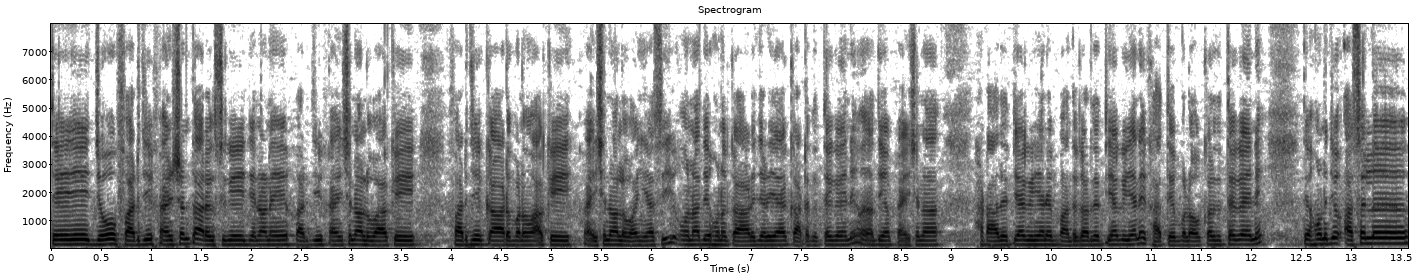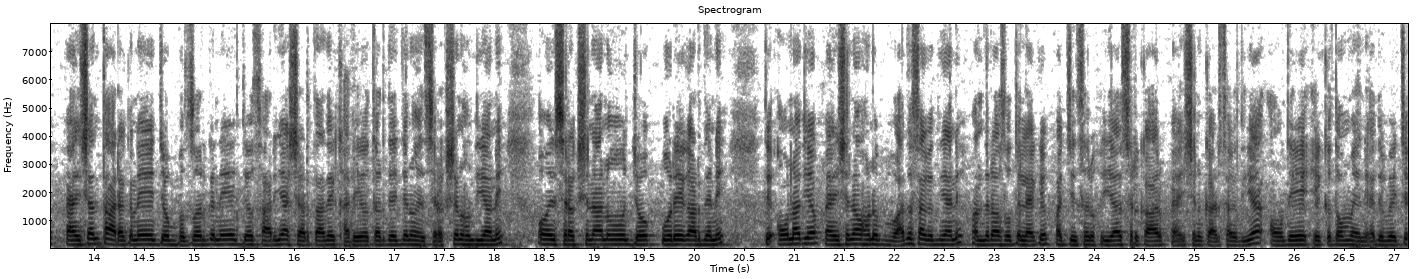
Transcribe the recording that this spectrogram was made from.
ਤੇ ਜੋ ਫਰਜ਼ੀ ਪੈਨਸ਼ਨ ਧਾਰਕ ਸੀਗੇ, ਜਿਨ੍ਹਾਂ ਨੇ ਫਰਜ਼ੀ ਪੈਨਸ਼ਨਾਂ ਲਵਾ ਕੇ, ਫਰਜ਼ੀ ਕਾਰਡ ਬਣਵਾ ਕੇ ਪੈਨਸ਼ਨਾਂ ਲਵਾਈਆਂ ਸੀ, ਉਹਨਾਂ ਦੇ ਹੁਣ ਕਾਰਡ ਜਿਹੜੇ ਆ ਕੱਟ ਦਿੱਤੇ ਗਏ ਨੇ, ਉਹਨਾਂ ਦੀਆਂ ਪੈਨਸ਼ਨਾਂ ਹਟਾ ਦਿੱਤੀਆਂ ਗਈਆਂ ਨੇ, ਬੰਦ ਕਰ ਦਿੱਤੀਆਂ ਗਈਆਂ ਨੇ, ਖਾਤੇ ਬਲੌਕ ਕਰ ਦਿੱਤੇ ਗਏ ਨੇ। ਤੇ ਹੁਣ ਜੋ ਅਸਲ ਪੈਨਸ਼ਨ ਧਾਰਕ ਨੇ, ਜੋ ਬਜ਼ੁਰਗ ਨੇ, ਜੋ ਸਾਰੀਆਂ ਸ਼ਰਤਾਂ ਦੇ ਖਰੇ ਉਤਰਦੇ, ਜਿਹਨੂੰ ਇਨਸਟਰਕਸ਼ਨ ਹੁੰਦੀਆਂ ਨੇ, ਉਹ ਇਨਸਟਰਕਸ਼ਨਾਂ ਨੂੰ ਜੋ ਪੂਰੇ ਕਰਦੇ ਨੇ, ਤੇ ਉਹਨਾਂ ਦੀਆਂ ਪੈਨਸ਼ਨਾਂ ਹੁਣ ਵੱਧ ਸਕਦੀਆਂ ਨੇ। 1500 ਤੋਂ ਲੈ ਕੇ 2500 ਰੁਪਈਆ ਸਰਕਾਰ ਪੈਨਸ਼ਨ ਕਰ ਸਕਦੀ ਹੈ। ਆਉਂਦੇ ਇੱਕ ਦੋ ਮਹੀਨਿਆਂ ਦੇ ਵਿੱਚ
